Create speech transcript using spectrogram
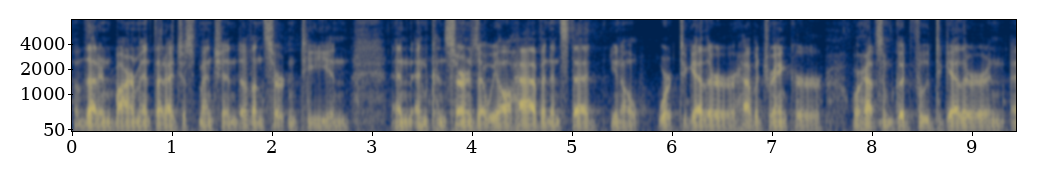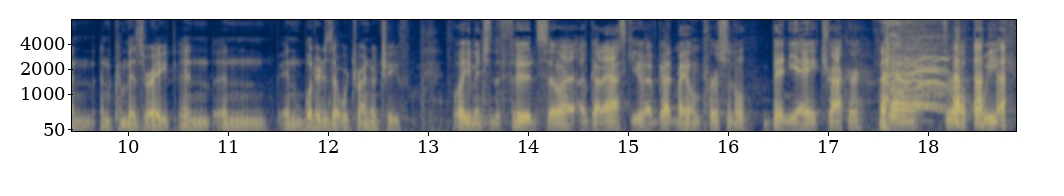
of that environment that I just mentioned of uncertainty and, and, and concerns that we all have, and instead, you know, work together or have a drink or, or have some good food together and, and, and commiserate in, in, in what it is that we're trying to achieve. Well, you mentioned the food, so I, have got to ask you. I've got my own personal beignet tracker going throughout the week.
